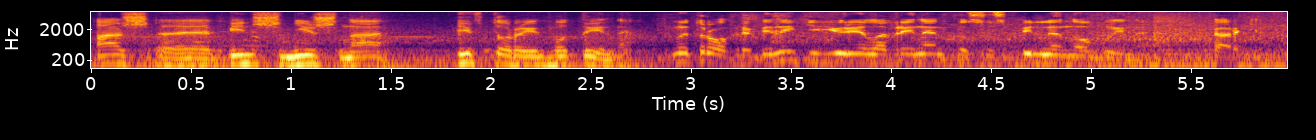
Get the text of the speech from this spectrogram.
аж е, більш ніж на півтори години. Дмитро Гребіник і Юрій Лавріненко, Суспільне новини, Харків.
